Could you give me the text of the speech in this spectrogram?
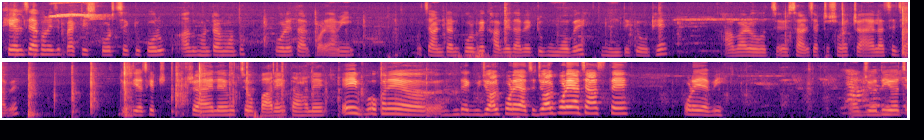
খেলছে এখন, এই যে প্র্যাকটিস করছে, একটু করুক, আধ ঘণ্টার মতো। করে তারপরে আমি চান টান করবে, খাবে দাবে, একটু ঘুমোবে, ঘুম থেকে উঠে আবার ও হচ্ছে সাড়ে চারটার সময় ট্রায়াল আছে, যাবে। যদি আজকে ট্রায়ালে হচ্ছে ও পারে, তাহলে এই ওখানে দেখবি জল পড়ে আছে, জল পড়ে আছে আসতে, পড়ে যাবি। আর যদি হচ্ছে,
